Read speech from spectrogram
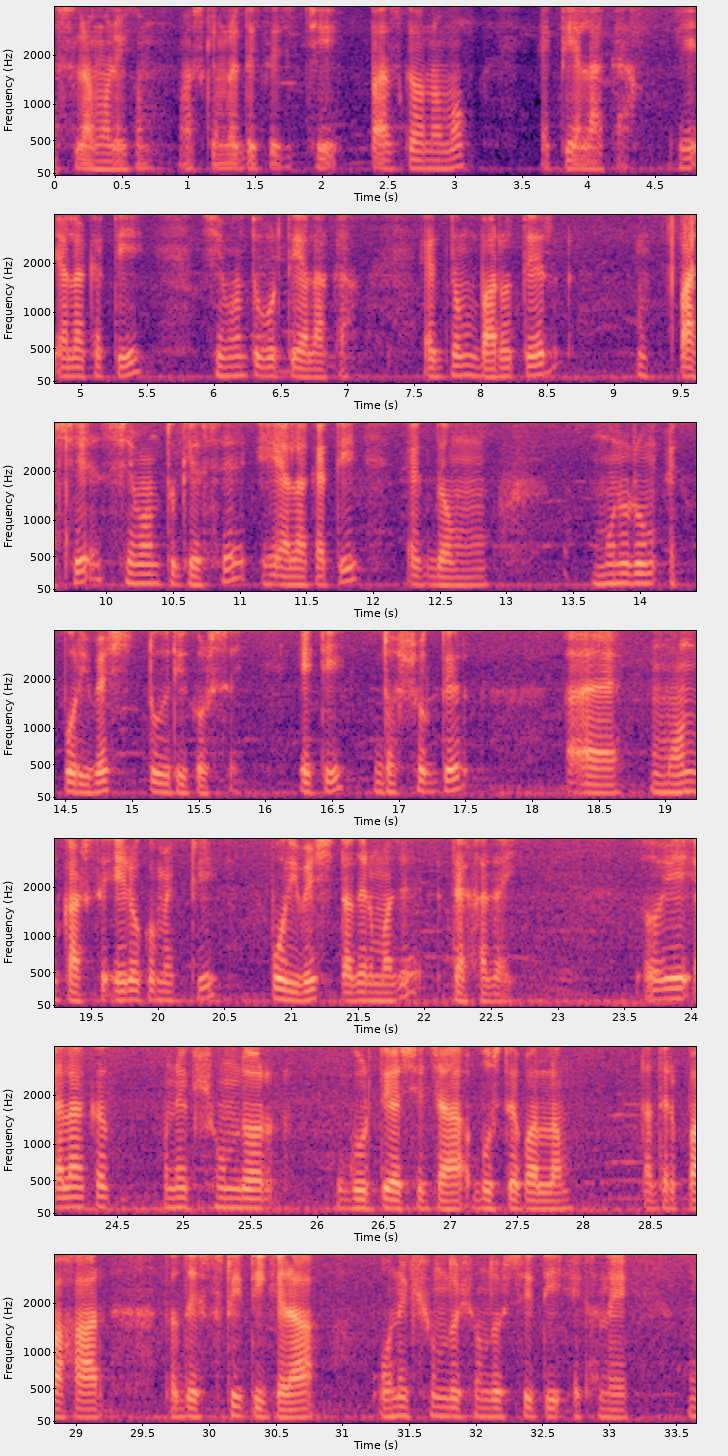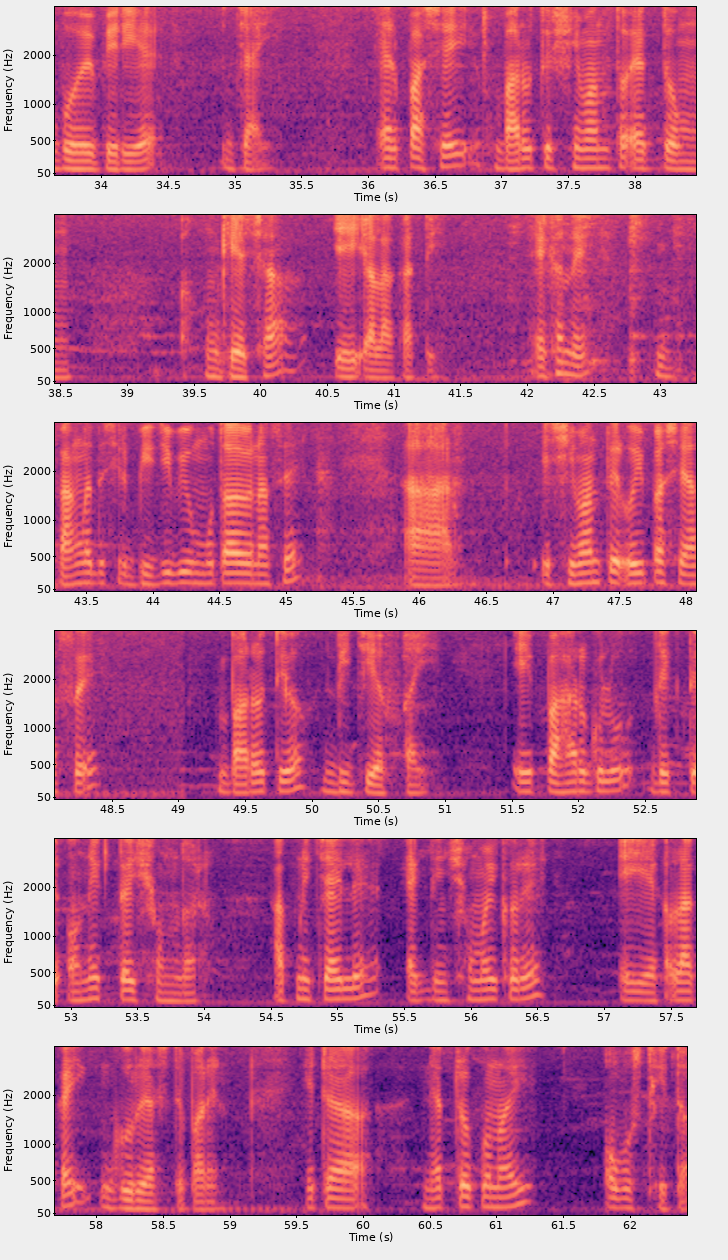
আসসালামু আলাইকুম। আজকে আমরা দেখতে যাচ্ছি পাঁচগাঁও নামক একটি এলাকা। এই এলাকাটি সীমান্তবর্তী এলাকা। একদম ভারতের পাশে সীমান্ত গেছে। এই এলাকাটি একদম মনোরম এক পরিবেশ তৈরি করছে। এটি দর্শকদের মন কাটছে এরকম একটি পরিবেশ তাদের মাঝে দেখা যায়। তো এই এলাকা অনেক সুন্দর ঘুরতে আসে যা বুঝতে পারলাম। তাদের পাহাড়, তাদের স্মৃতি ঘেরা অনেক সুন্দর সুন্দর স্মৃতি এখানে বয়ে বেরিয়ে যায়। এর পাশেই ভারতের সীমান্ত একদম ঘেঁষা এই এলাকাটি। এখানে বাংলাদেশের বিজিবি মোতায়েন আছে আর সীমান্তের ওই পাশে আছে ভারতীয় ডিজিএফআই। এই পাহাড়গুলো দেখতে অনেকটাই সুন্দর। আপনি চাইলে একদিন সময় করে এই এলাকায় ঘুরে আসতে পারেন। এটা নেত্রকোনায় অবস্থিত।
